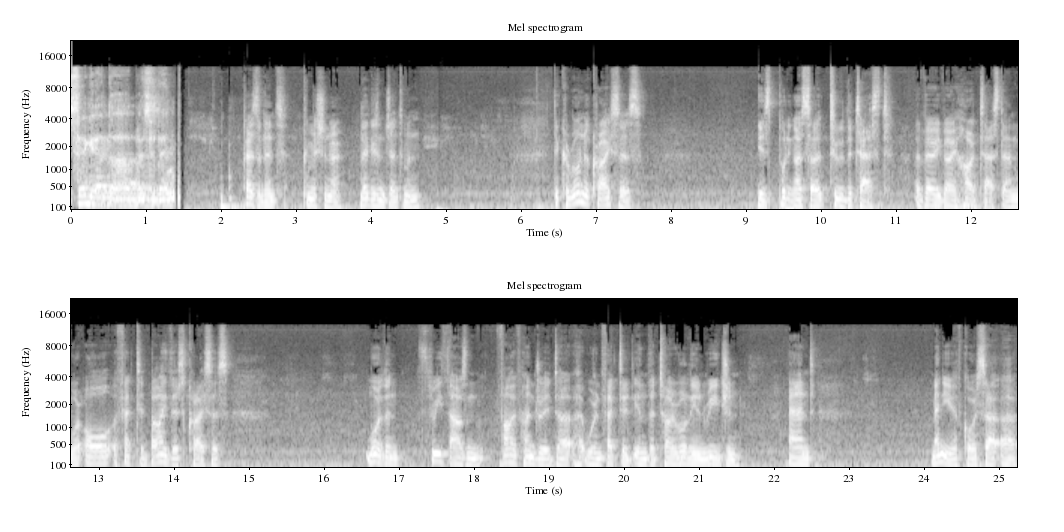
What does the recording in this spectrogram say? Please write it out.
Sehr geehrter Herr Präsident, President, Commissioner, ladies and gentlemen, the corona crisis is putting us uh, to the test, a very, very hard test, and we're all affected by this crisis. More than 3,500 uh, were infected in the Tyrolean region, and many, of course, uh, uh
